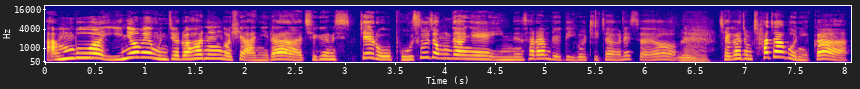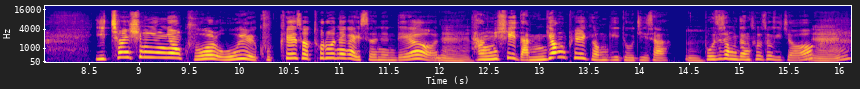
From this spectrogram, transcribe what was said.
안보와 이념의 문제로 하는 것이 아니라 지금 실제로 보수 정당에 있는 사람들도 이걸 주장을 했어요. 네. 제가 좀 찾아보니까 2016년 9월 5일 국회에서 토론회가 있었는데요. 네. 당시 남경필 경기도지사 음. 보수 정당 소속이죠. 네.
